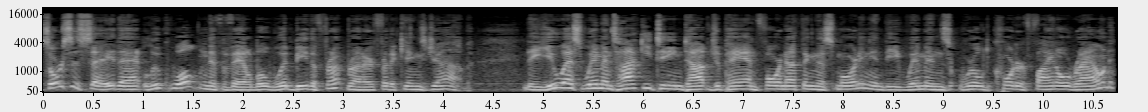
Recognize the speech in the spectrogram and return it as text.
Sources say that Luke Walton, if available, would be the frontrunner for the Kings' job. The U.S. women's hockey team topped Japan 4 0 this morning in the women's World Quarterfinal round.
